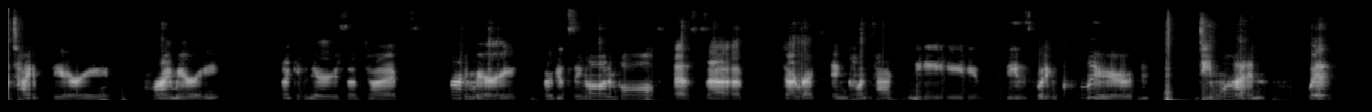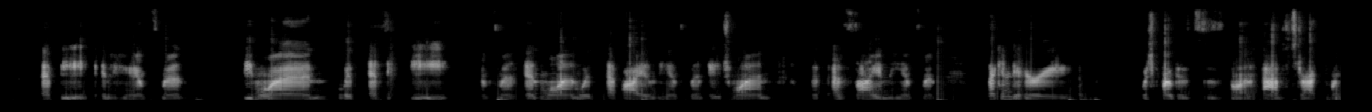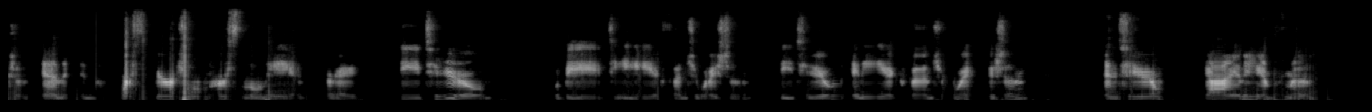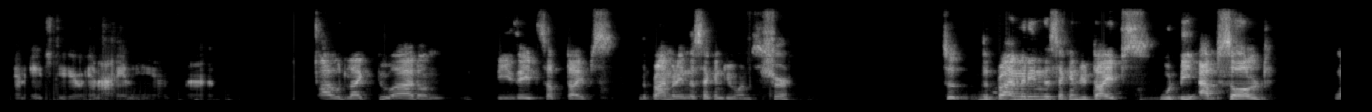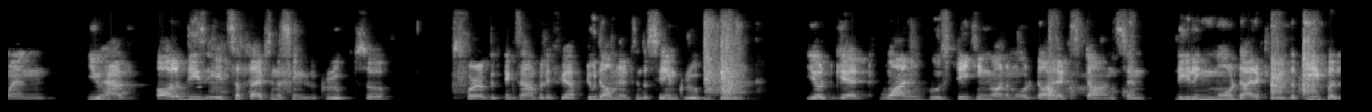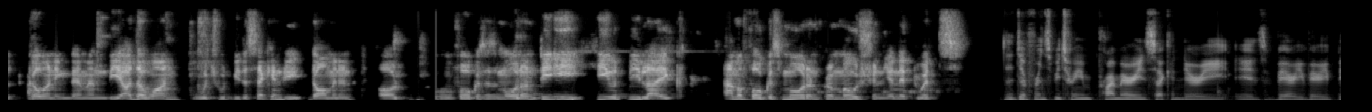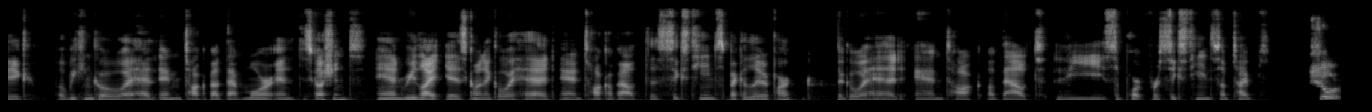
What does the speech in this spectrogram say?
Subtype theory, primary, secondary subtypes, primary, focusing on involved SF, direct and contact needs. These would include D1 with FE enhancement, D1 with SE enhancement, and one with FI enhancement, H1 with SI enhancement. Secondary, which focuses on abstract functions and more spiritual and personal needs. Okay, D2 would be T accentuation, D2 NE accentuation, N2 I enhancement, and H2 NI enhancement. I would like to add on these eight subtypes, the primary and the secondary ones. Sure. So the primary and the secondary types would be absolved when you have all of these eight subtypes in a single group. So, for example, if you have two dominants in the same group, you'd get one who's taking on a more direct stance and dealing more directly with the people governing them, and the other one, which would be the secondary dominant or who focuses more on TE, he would be like, I'm a focus more on promotion, you nitwits. The difference between primary and secondary is very, very big. But we can go ahead and talk about that more in discussions. And Relight is going to go ahead and talk about the 16 speculative part. To go ahead and talk about the support for 16 subtypes. Sure.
